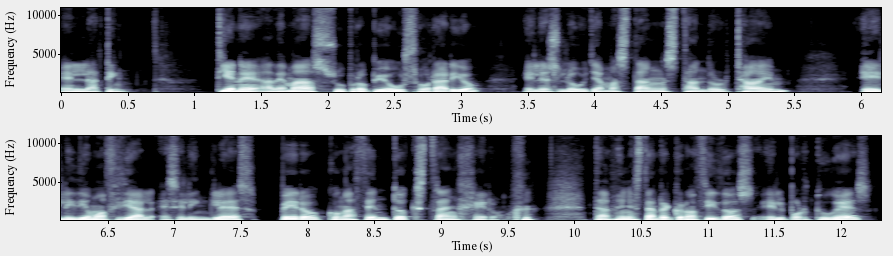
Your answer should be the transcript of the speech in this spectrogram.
en latín. Tiene, además, su propio uso horario, el Slow Yamastan Standard Time, el idioma oficial es el inglés, pero con acento extranjero. También están reconocidos el portugués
